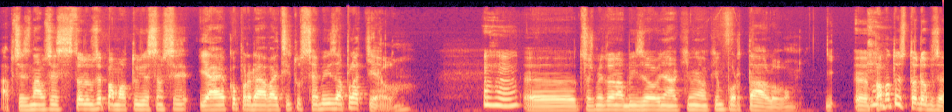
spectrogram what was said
a přiznám se, že si to dobře pamatuju, že jsem si já jako prodávající tu sebi zaplatil. Mm-hmm. Což mi to nabízelo v nějakým, nějakým portálu. Eh, pamatuju si to dobře,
